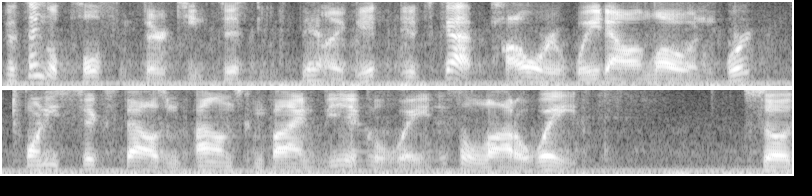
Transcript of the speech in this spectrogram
the thing will pull from 1350. Yeah. Like it, it's got power way down low, and we're 26,000 pounds combined vehicle weight. It's a lot of weight. So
